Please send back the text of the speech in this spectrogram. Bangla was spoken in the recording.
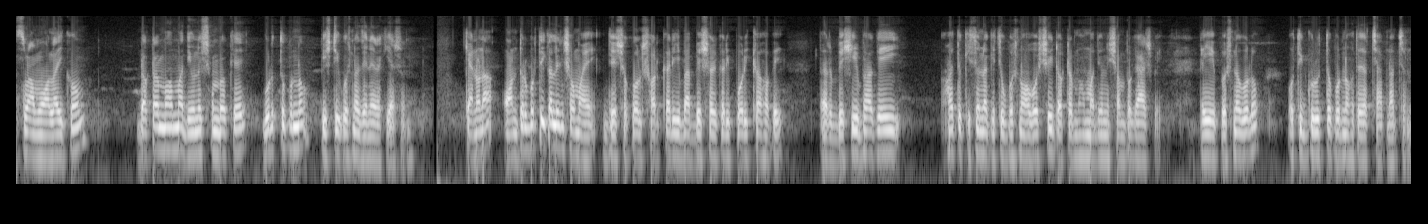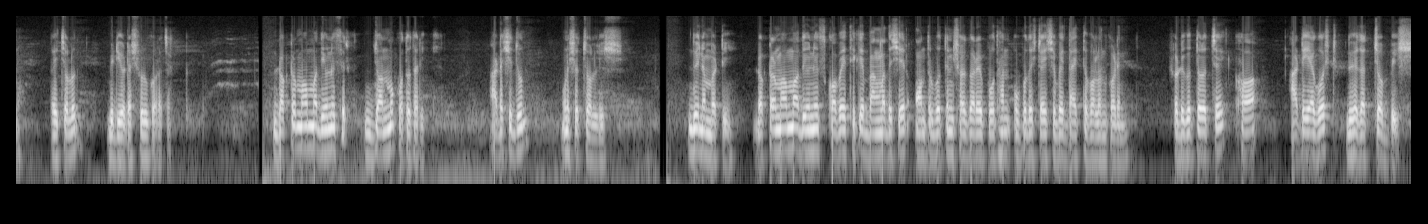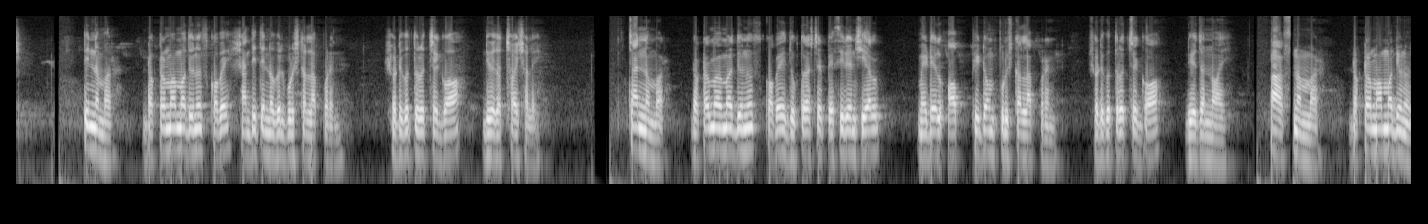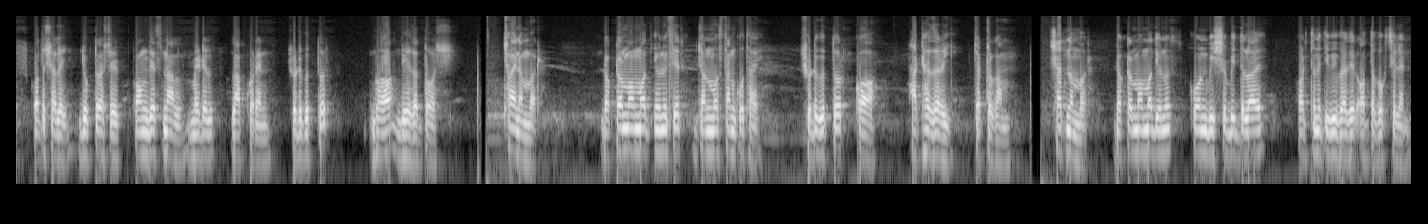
আসসালামু আলাইকুম। ডক্টর মোহাম্মদ ইউনুস সম্পর্কে গুরুত্বপূর্ণ বৃষ্টি প্রশ্ন জেনে রাখি, আসুন। কেননা, অন্তর্বর্তীকালীন সময়ে যে সকল সরকারি বা বেসরকারি পরীক্ষা হবে, তার বেশিরভাগেই হয়তো কিছু না কিছু প্রশ্ন অবশ্যই ডক্টর মোহাম্মদ ইউনুস সম্পর্কে আসবে। তাই এই প্রশ্নগুলো অতি গুরুত্বপূর্ণ হতে যাচ্ছে আপনার জন্য। তাই চলুন, ভিডিওটা শুরু করা যাক। ডক্টর মোহাম্মদ ইউনুসের জন্ম কত তারিখ? আঠাশে জুন উনিশশো দুই নম্বরটি, ডক্টর মোহাম্মদ ইউনুস কবে থেকে বাংলাদেশের অন্তর্বর্তীন সরকারের প্রধান উপদেষ্টা হিসেবে দায়িত্ব পালন করেন? সঠিক উত্তর হচ্ছে খ, আটই আগস্ট দুই তিন নম্বর, ডক্টর মোহাম্মদ ইউনুস কবে শান্তিতে নোবেল পুরস্কার লাভ করেন? সঠিক উত্তর হচ্ছে গ, দুই হাজার ছয় সালে। চার নম্বর, ডক্টর মোহাম্মদ ইউনুস কবে যুক্তরাষ্ট্রের প্রেসিডেন্সিয়াল মেডেল অফ ফ্রিডম পুরস্কার লাভ করেন? সঠিক উত্তর হচ্ছে গ, দুই হাজার নয়। পাঁচ নম্বর, ডক্টর মোহাম্মদ ইউনুস কত সালে যুক্তরাষ্ট্রের কংগ্রেসনাল মেডেল লাভ করেন? সঠিক উত্তর, ঘ, দুই হাজার দশ। ছয় নম্বর, ডক্টর মোহাম্মদ ইউনুসের জন্মস্থান কোথায়? সঠিক উত্তর, ক, হাটহাজারি, চট্টগ্রাম। সাত নম্বর, ডক্টর মোহাম্মদ ইউনুস কোন বিশ্ববিদ্যালয় অর্থনীতি বিভাগের অধ্যাপক ছিলেন?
